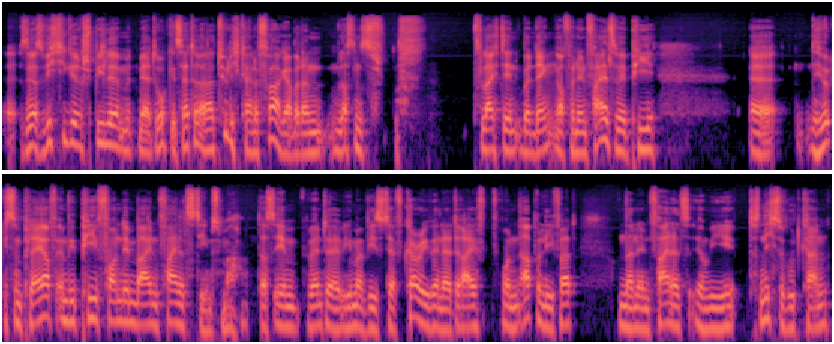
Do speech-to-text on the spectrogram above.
Äh, sind das wichtigere Spiele mit mehr Druck etc.? Natürlich keine Frage, aber dann lass uns vielleicht den Überdenken auch von den Finals-MVP äh, nicht wirklich so ein Playoff-MVP von den beiden Finals-Teams machen. Dass eben eventuell jemand wie Steph Curry, wenn er drei Runden abliefert und dann in den Finals irgendwie das nicht so gut kann,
